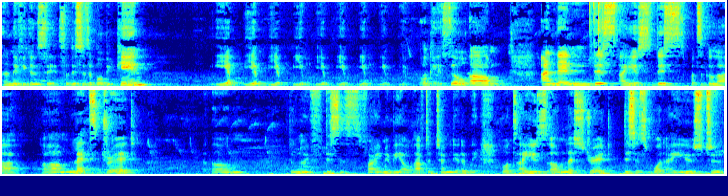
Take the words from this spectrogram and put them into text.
I don't know if you can see it. So this is a bobby pin. Yep yep yep yep yep yep yep yep yep. Okay so um and then this i use this particular um let's dread um don't know if this is fine maybe i'll have to turn the other way. But i use um let's dread this is what i use to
